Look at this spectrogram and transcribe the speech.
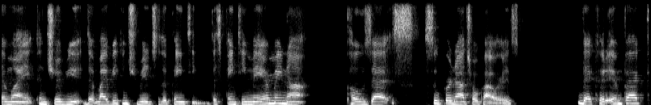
That might contribute that might be contributed to the painting. This painting may or may not possess supernatural powers that could impact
